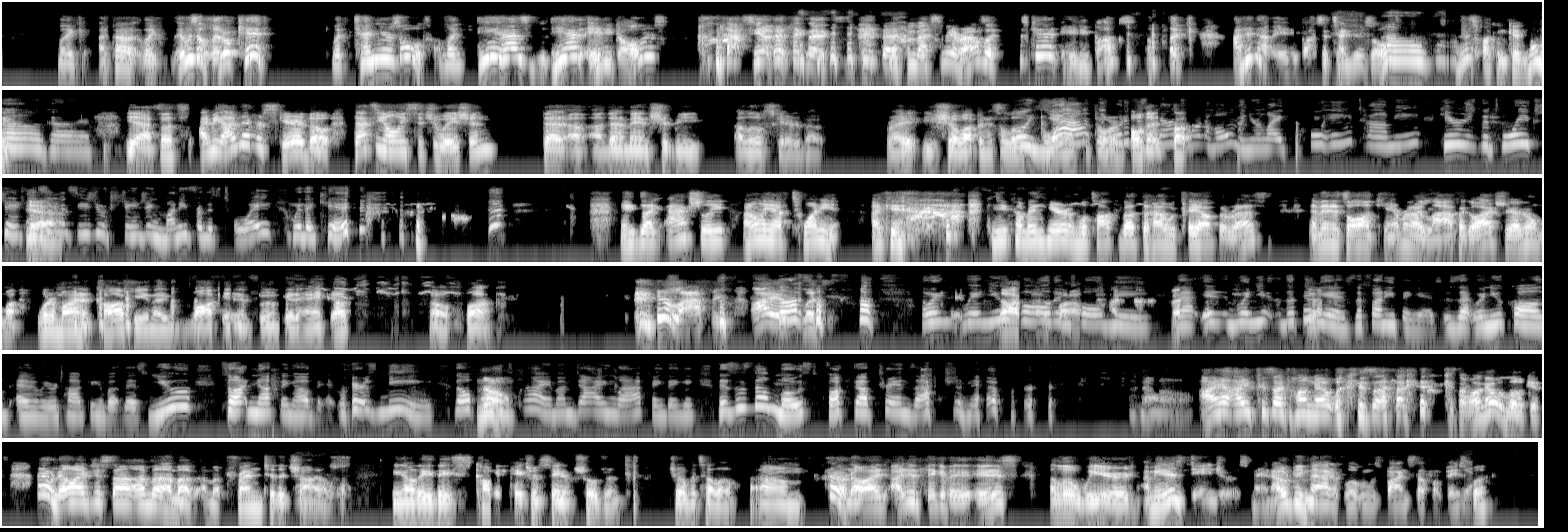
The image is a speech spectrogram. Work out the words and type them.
Like, I thought, like, it was a little kid, like 10 years old. I'm like, he has, he had $80? That's the other thing that, that messed me around. I was like, this kid had 80 bucks? I'm like, I didn't have 80 bucks at 10 years old. Oh god. That's fucking good money. Oh god. Yeah, so it's. I mean, I'm never scared though. That's the only situation that uh, uh, that a man should be a little scared about, right? You show up and it's a little Well, boy yeah. at the door. if oh, that's not, aren't home and you're like, "Oh, hey, Tommy, here's the toy exchange." Yeah. And someone sees you exchanging money for this toy with a kid. and he's like, actually, I only have twenty. I can. can you come in here and we'll talk about the how we pay off the rest? And then it's all on camera, and I laugh. I go, actually, I don't mi- wouldn't mind a coffee. And I walk in, and boom, get handcuffed. Oh fuck! You're laughing. I am. Listen, when when you Not called and told me that it, when you the thing is the funny thing is is that when you called and we were talking about this you thought nothing of it whereas me the whole No. time i'm dying laughing thinking this is the most fucked up transaction ever No, I, I, because I've hung out with, because I, because I've hung out with little kids. I don't know. I just, uh, I'm, a, I'm a, I'm a friend to the child. You know, they, they call me the patron saint of children, Joe Vitello. Um, I don't know. I, I didn't think of it. It is a little weird. I mean, it is dangerous, man. I would be mad if Logan was buying stuff on Facebook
